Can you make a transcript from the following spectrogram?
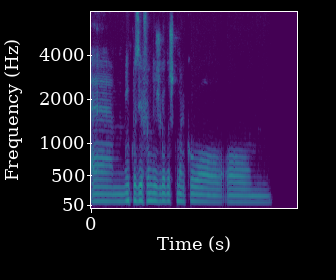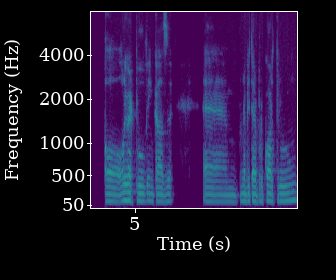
Um, inclusive foi um dos jogadores que marcou ao, Liverpool em casa, ehm, na vitória por 4-1,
